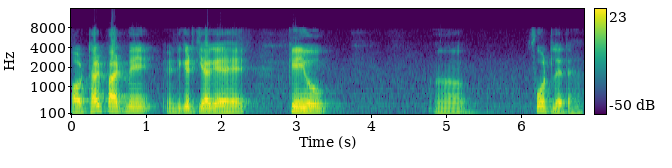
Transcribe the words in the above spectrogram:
और थर्ड पार्ट में इंडिकेट किया गया है कि वो फोर्थ लेते हैं।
